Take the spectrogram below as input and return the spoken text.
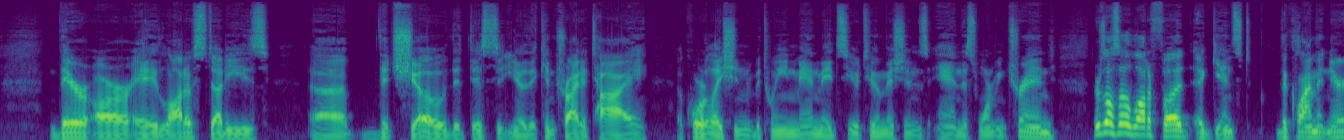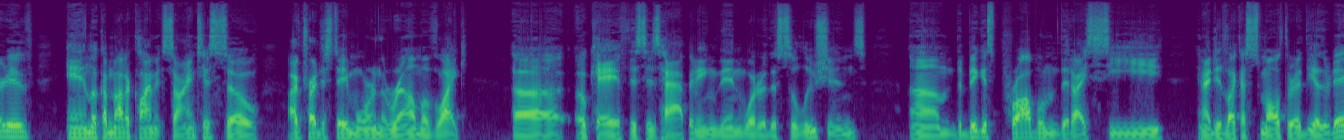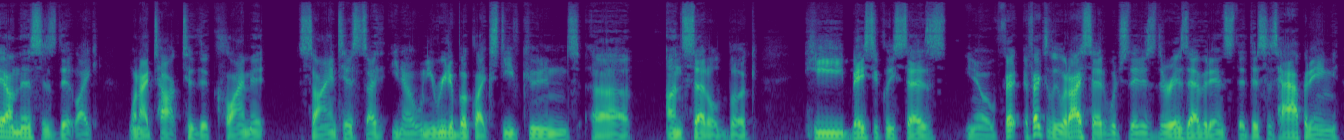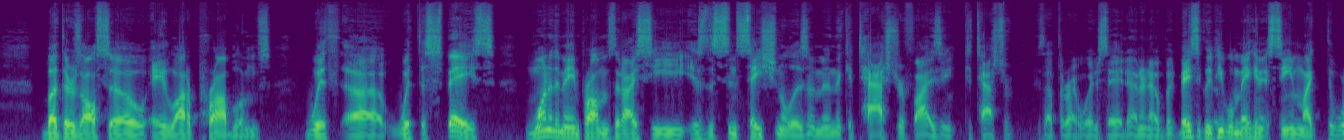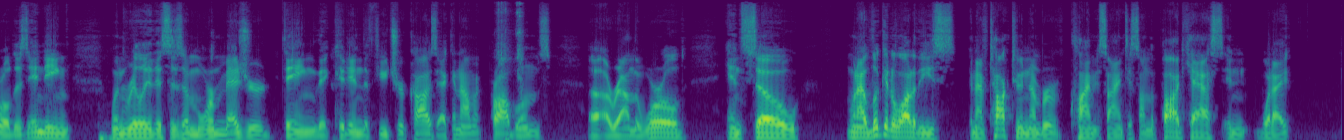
There are a lot of studies uh, that show that this you know that can try to tie a correlation between man-made CO2 emissions and this warming trend. There's also a lot of FUD against the climate narrative. And look, I'm not a climate scientist, so I've tried to stay more in the realm of like, uh, okay, if this is happening, then what are the solutions? Um, the biggest problem that I see, and I did like a small thread the other day on this, is that like when I talk to the climate scientists, I you know when you read a book like Steve Koonin's uh, Unsettled book, he basically says you know effectively what I said, which that is there is evidence that this is happening, but there's also a lot of problems with uh, with the space. One of the main problems that I see is the sensationalism and the catastrophizing. Catastrophe is that the right way to say it? I don't know, but basically, people making it seem like the world is ending when really this is a more measured thing that could in the future cause economic problems uh, around the world. And so, when I look at a lot of these, and I've talked to a number of climate scientists on the podcast, and what I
